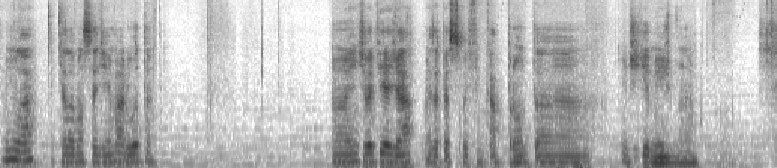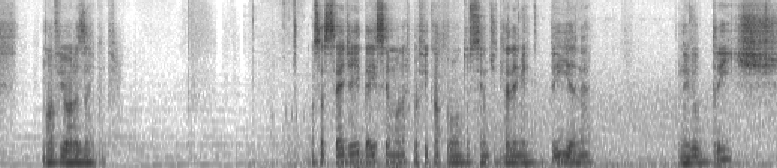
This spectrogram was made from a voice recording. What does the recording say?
Vamos lá, aquela avançadinha marota. Ah, a gente vai viajar, mas a peça vai ficar pronta no dia mesmo, né? 9 horas ainda. Nossa sede aí 10 semanas para ficar pronto o centro de telemetria, né? Nível 3.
